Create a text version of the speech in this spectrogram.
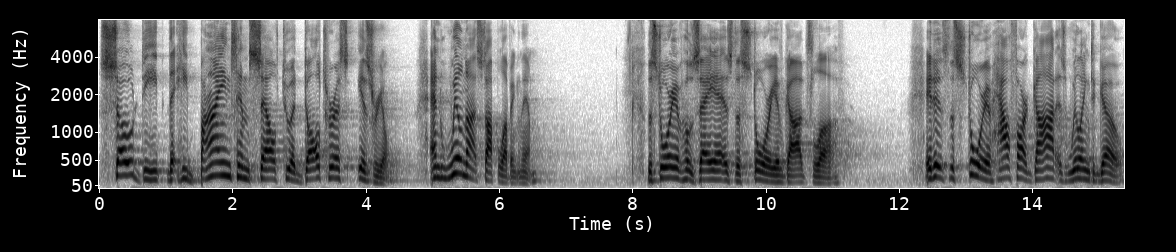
So deep that he binds himself to adulterous Israel and will not stop loving them. The story of Hosea is the story of God's love. It is the story of how far God is willing to go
